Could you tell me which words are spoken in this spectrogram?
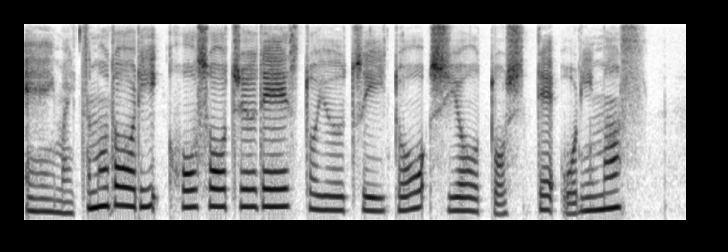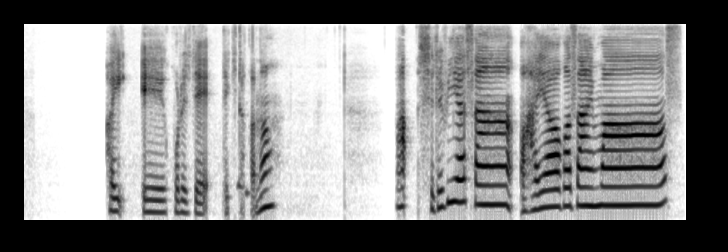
えー、今いつも通り放送中ですというツイートをしようとしております。はい、えー、これでできたかな？あ、シルビアさん、おはようございます。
